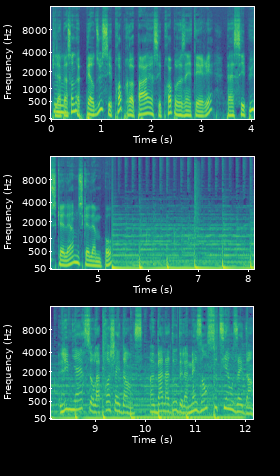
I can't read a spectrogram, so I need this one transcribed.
Puis la personne a perdu ses propres repères, ses propres intérêts, puis elle ne sait plus ce qu'elle aime, ce qu'elle aime pas. Lumière sur la prochaine danse, un balado de la maison Soutien aux aidants.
